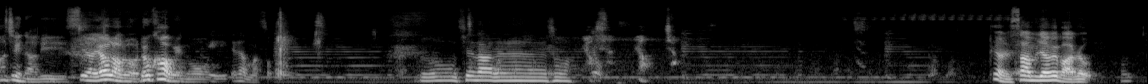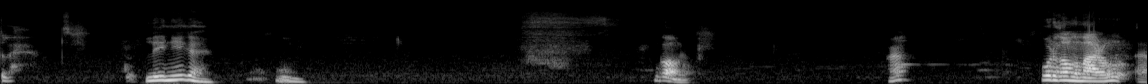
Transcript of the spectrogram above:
အချင်းသားလေးဆရာရောက်လာတော့ဒုက္ခပဲနော်အေးအဲ့ဒါမှစောဘူးစဉ်းစားတယ်ဆိုတဲ့စာမကြပဲပါတော့လင်းနေကကောင်းတယ် ဟမ်ဟိုတကောင်မမာတော့လို့အဲ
